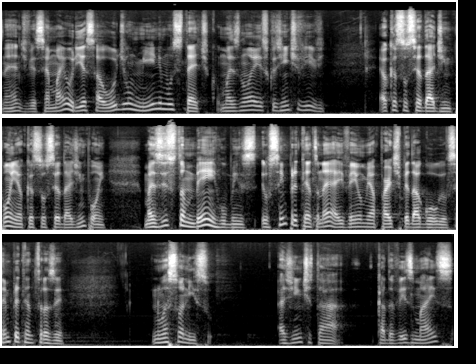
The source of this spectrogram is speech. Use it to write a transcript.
Né? Devia ser a maioria saúde o mínimo estético. Mas não é isso que a gente vive. É o que a sociedade impõe, é o que a sociedade impõe. Mas isso também, Rubens, eu sempre tento, né? Aí vem a minha parte pedagoga, eu sempre tento trazer. Não é só nisso. A gente tá cada vez mais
